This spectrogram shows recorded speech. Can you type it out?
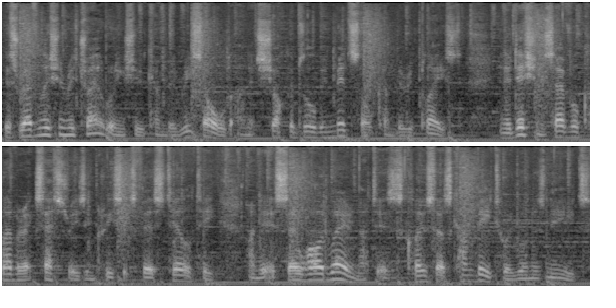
This revolutionary trail running shoe can be resold and its shock absorbing midsole can be replaced. In addition, several clever accessories increase its versatility and it is so hard wearing that it is as close as can be to a runner's needs.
